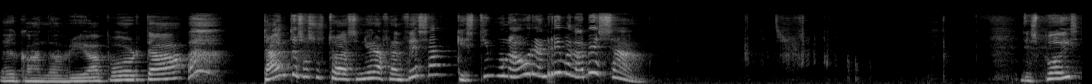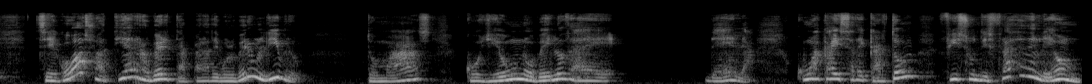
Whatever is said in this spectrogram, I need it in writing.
E cando abriu a porta... ¡Ah! Tanto se asustou a señora francesa que estivo unha hora enriba da mesa. Despois, chegou a súa tía Roberta para devolver un libro. Tomás colleu un novelo da e... de ela. Cunha caixa de cartón fixo un disfrace de león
